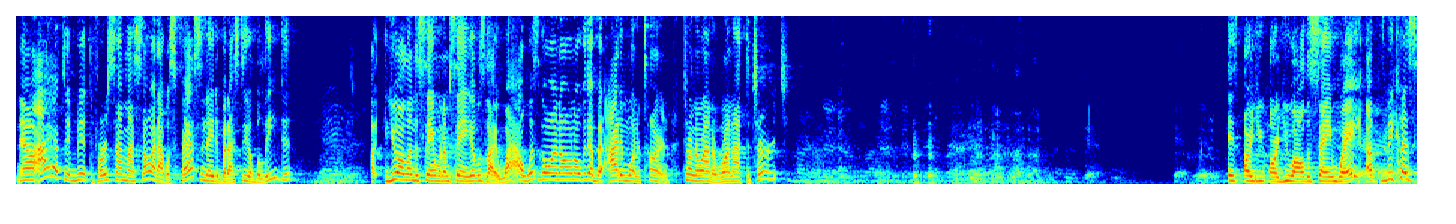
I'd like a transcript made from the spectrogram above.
Now, I have to admit, the first time I saw it, I was fascinated, but I still believed it. Uh, you all understand what I'm saying? It was like, wow, what's going on over there? But I didn't want to turn, turn around and run out the church. Is, are you are you all the same way? Uh, because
